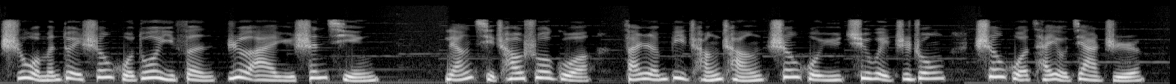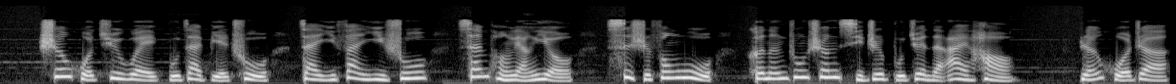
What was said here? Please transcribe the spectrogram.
使我们对生活多一份热爱与深情。梁启超说过：“凡人必常常生活于趣味之中，生活才有价值。生活趣味不在别处，在一饭一书、三朋两友、四时风物，何能终生习之不倦的爱好？”人活着，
